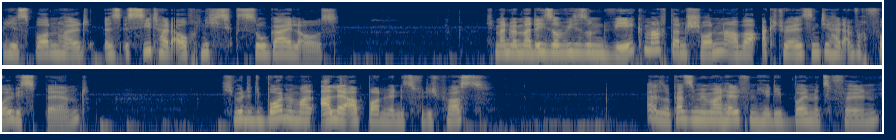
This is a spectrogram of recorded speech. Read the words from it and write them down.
hier spawnen halt. Es, es sieht halt auch nicht so geil aus. Ich meine, wenn man die so wie so einen Weg macht, dann schon, aber aktuell sind die halt einfach voll gespammt. Ich würde die Bäume mal alle abbauen, wenn es für dich passt. Also, kannst du mir mal helfen, hier die Bäume zu fällen?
